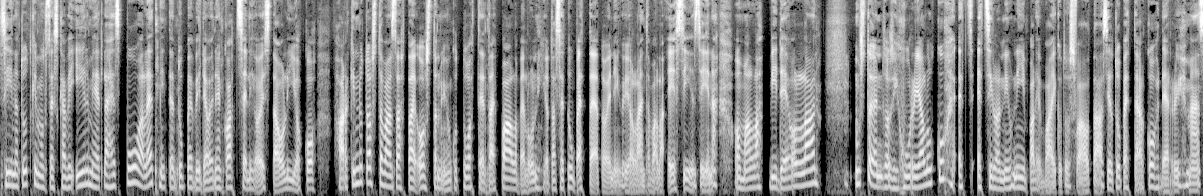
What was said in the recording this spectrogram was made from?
siinä tutkimuksessa kävi ilmi, että lähes puolet niiden tupevideoiden katselijoista oli joko harkinnut ostavansa tai ostanut jonkun tuotteen tai palvelun, jota se tubettaja toi niin kuin jollain tavalla esiin siinä omalla videollaan. Musta on tosi hurja luku, että, että sillä on niin, niin paljon vaikutusvaltaa sillä tubettajalla kohderyhmäänsä.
